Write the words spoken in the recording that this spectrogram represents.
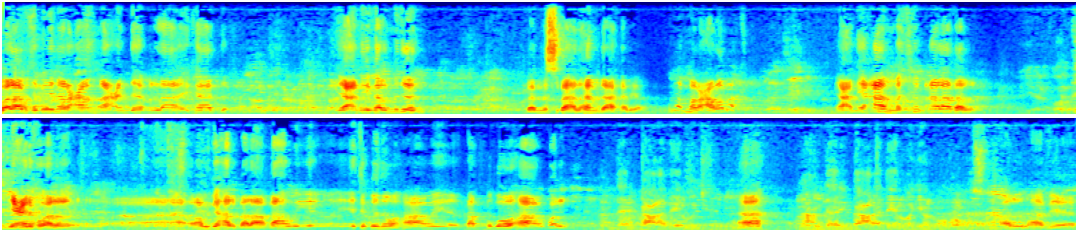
ولا بتبين العامة عندهم لا يكاد يعني في المدن بالنسبة لهم ذاك اليوم أما العرب يعني عامتهم على ذل يعرفوا ال- أوجه البلاغة ويتقنوها ويطبقوها وكل ها ما هم دارين بها على ذي الوجه الموضوع. الله بي...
